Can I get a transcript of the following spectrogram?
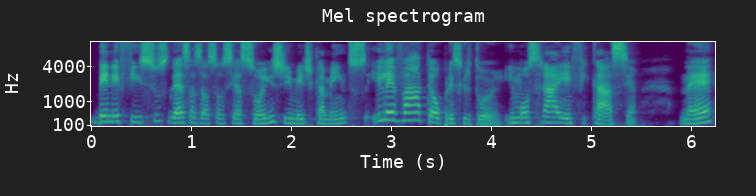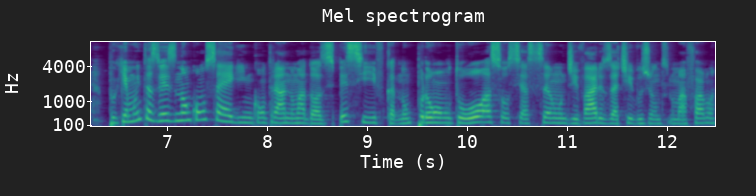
benefícios dessas associações de medicamentos e levar até o prescritor e mostrar a eficácia. Né? Porque muitas vezes não consegue encontrar numa dose específica, no pronto, ou associação de vários ativos junto numa fórmula.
